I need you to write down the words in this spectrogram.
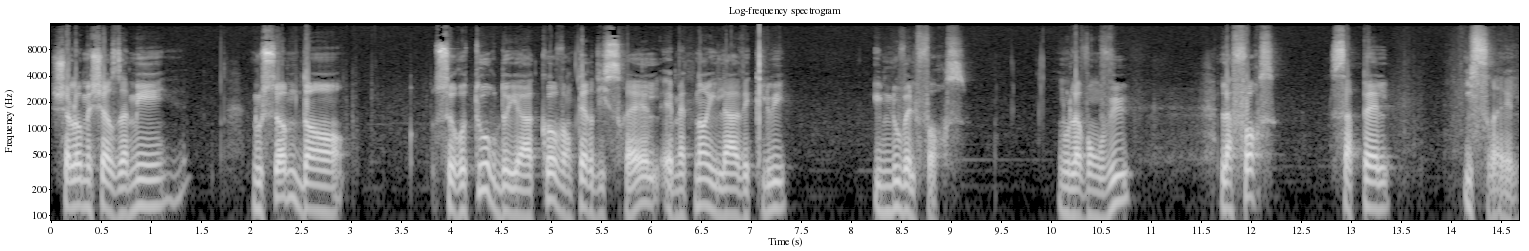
Shalom mes chers amis, nous sommes dans ce retour de Yaakov en terre d'Israël et maintenant il a avec lui une nouvelle force. Nous l'avons vu, la force s'appelle Israël.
